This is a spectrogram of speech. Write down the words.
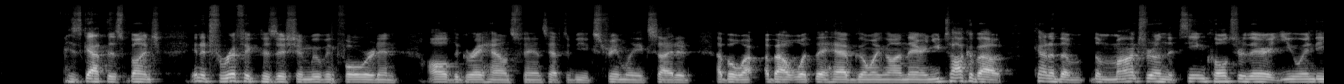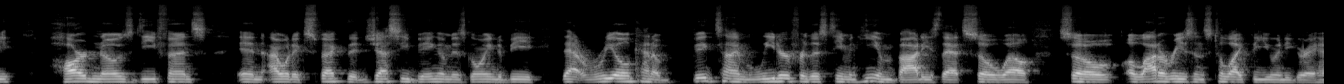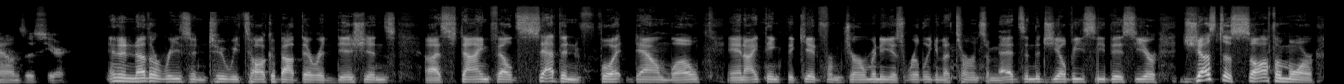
has got this bunch in a terrific position moving forward. And all the Greyhounds fans have to be extremely excited about, about what they have going on there. And you talk about kind of the, the mantra and the team culture there at UIndy hard nosed defense and I would expect that Jesse Bingham is going to be that real kind of big time leader for this team, and he embodies that so well. So, a lot of reasons to like the UIndy Greyhounds this year. And another reason, too, we talk about their additions. Uh, Steinfeld, seven foot down low. And I think the kid from Germany is really going to turn some heads in the GLVC this year. Just a sophomore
